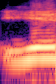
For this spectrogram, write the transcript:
ये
